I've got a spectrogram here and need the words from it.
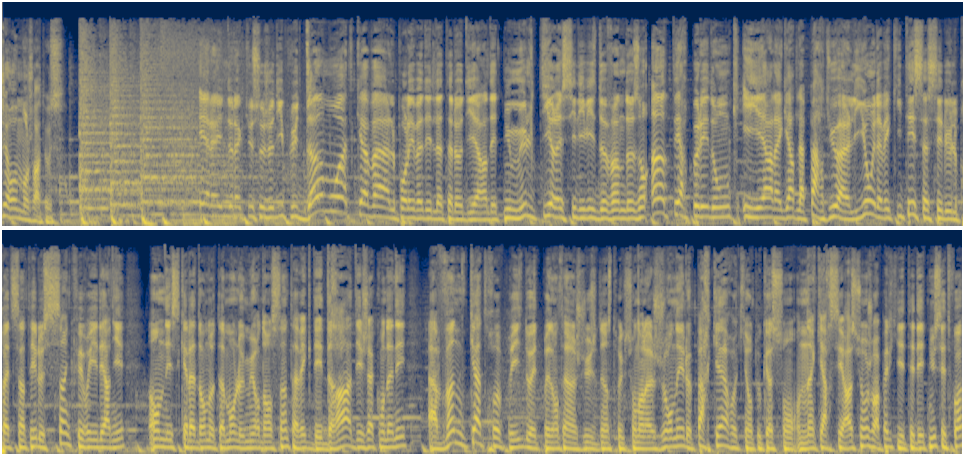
Jérôme, bonjour à tous. Et à la une de l'actu ce jeudi, plus d'un mois de cavale pour l'évadé de la Talaudière. Un détenu multirécidiviste de 22 ans, interpellé donc hier à la gare de la Pardieu à Lyon. Il avait quitté sa cellule près de saint le 5 février dernier en escaladant notamment le mur d'enceinte avec des draps déjà condamnés à 24 reprises. doit être présenté à un juge d'instruction dans la journée. Le parquet requis en tout cas son incarcération. Je rappelle qu'il était détenu cette fois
